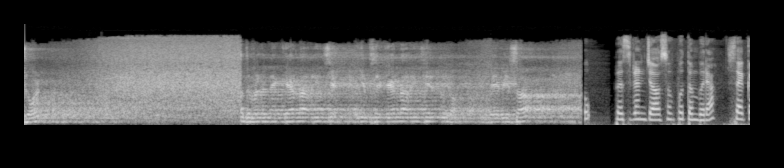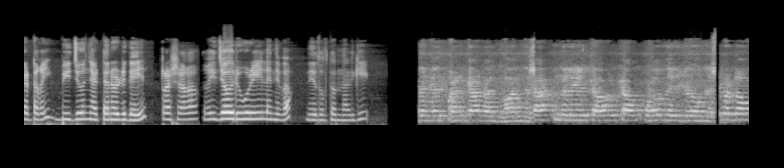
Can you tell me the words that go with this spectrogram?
John. അതുപോലെ തന്നെ Kerala region Kerala region Baby sir president Joseph Puthampura secretary Biju Njettanozhukayil treasurer Rijo Urukuzhiyil എന്നിവർ നേതൃത്വം നൽകി. പണിക്കാരുടെ അധ്വാനം ഷാക്ക് നിലയിൽ കാവൽക്കാർ ഉണർന്നിരിക്കണമെന്ന് ഇഷ്ടപ്പെട്ടവർ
